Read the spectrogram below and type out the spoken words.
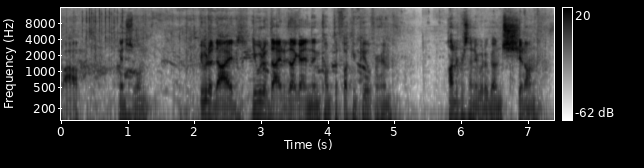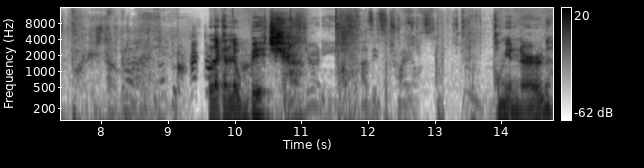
Wow. Genji's won. He would have died. He would have died if that guy didn't come to fucking peel for him. 100% he would have gotten shit on. Like a little bitch. Called me a nerd?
